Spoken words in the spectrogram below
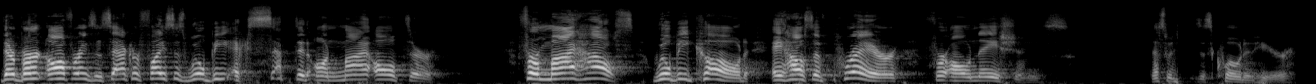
Their burnt offerings and sacrifices will be accepted on my altar. For my house will be called a house of prayer for all nations. That's what Jesus quoted here.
